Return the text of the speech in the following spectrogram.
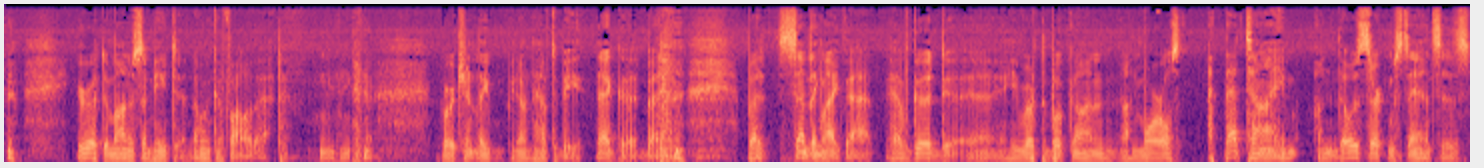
he wrote the Manu Samhita. No one can follow that. Fortunately, we don't have to be that good, but but something like that. Have good. Uh, he wrote the book on on morals at that time. On those circumstances,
